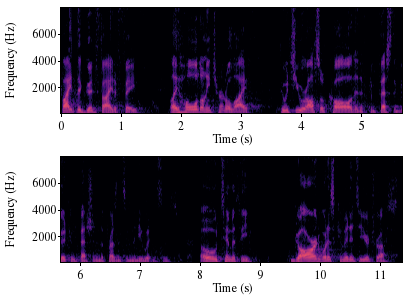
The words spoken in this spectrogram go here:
Fight the good fight of faith. Lay hold on eternal life, to which you are also called and have confessed the good confession in the presence of many witnesses. O Timothy, guard what is committed to your trust.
